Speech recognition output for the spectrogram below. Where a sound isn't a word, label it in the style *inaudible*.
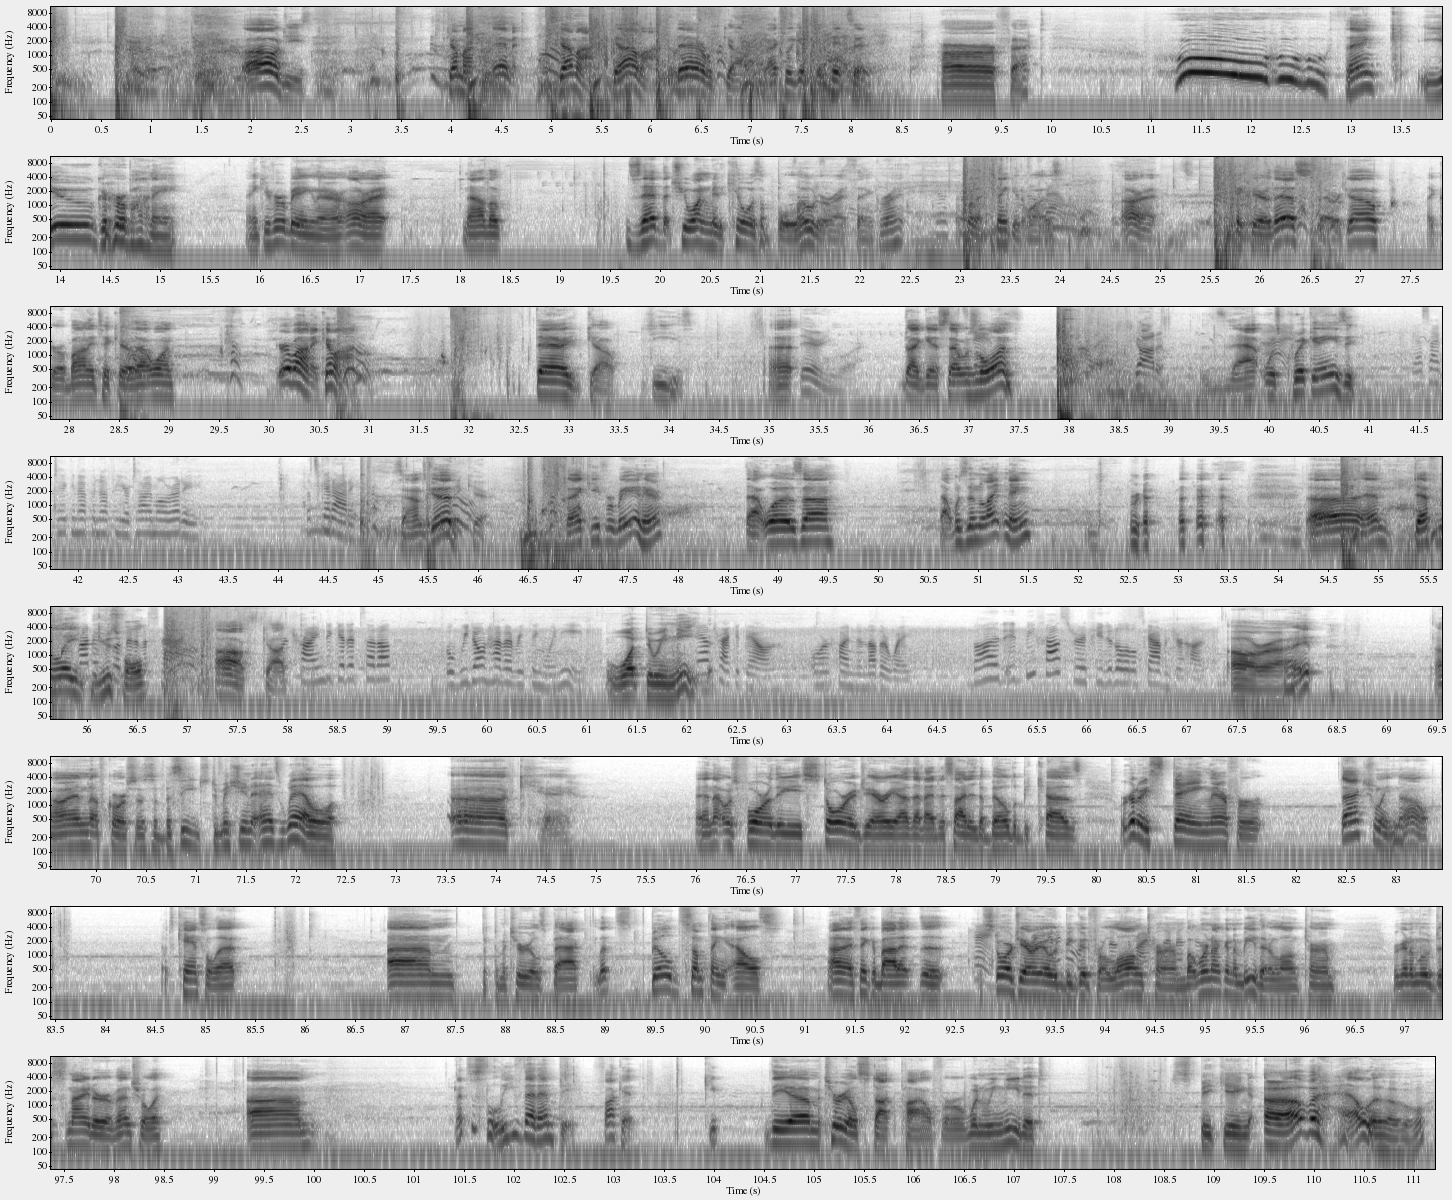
Oh, jeez. Come on. Damn it. Come on. Come on. There we go. Actually get some hits in. Perfect. Whoo, hoo, hoo. Thank you, Gurbani. Thank you for being there. Alright. Now, the Zed that she wanted me to kill was a bloater, I think, right? That's what I think it was. Alright. Take care of this. There we go. Let Gurbani take care of that one. Gurbani, come on. There you go. Jeez. Uh, There you are. I guess that was the one. Got him. That was quick and easy. Guess I've taken up enough of your time already. Let's get out of here. Sounds good. Take care. Thank you for being here. That was, uh, that was enlightening. *laughs* uh, and definitely Run into a bit useful. Oh god. We're trying to get it set up, but we don't have everything we need. What do we We need? can track it down, or find another way. But it'd be faster if you did a little scavenger hunt. Alright. Uh, and, of course, there's a besieged mission as well. Okay. And that was for the storage area that I decided to build because we're going to be staying there for... Actually, no. Let's cancel that. Um, put the materials back. Let's build something else. Now that I think about it, the Hey, storage area would be good for for long term, but we're not going to be there long term. We're going to move to Snyder eventually. Um, let's just leave that empty. Fuck it. Keep the uh, material stockpile for when we need it. Speaking of, hello.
